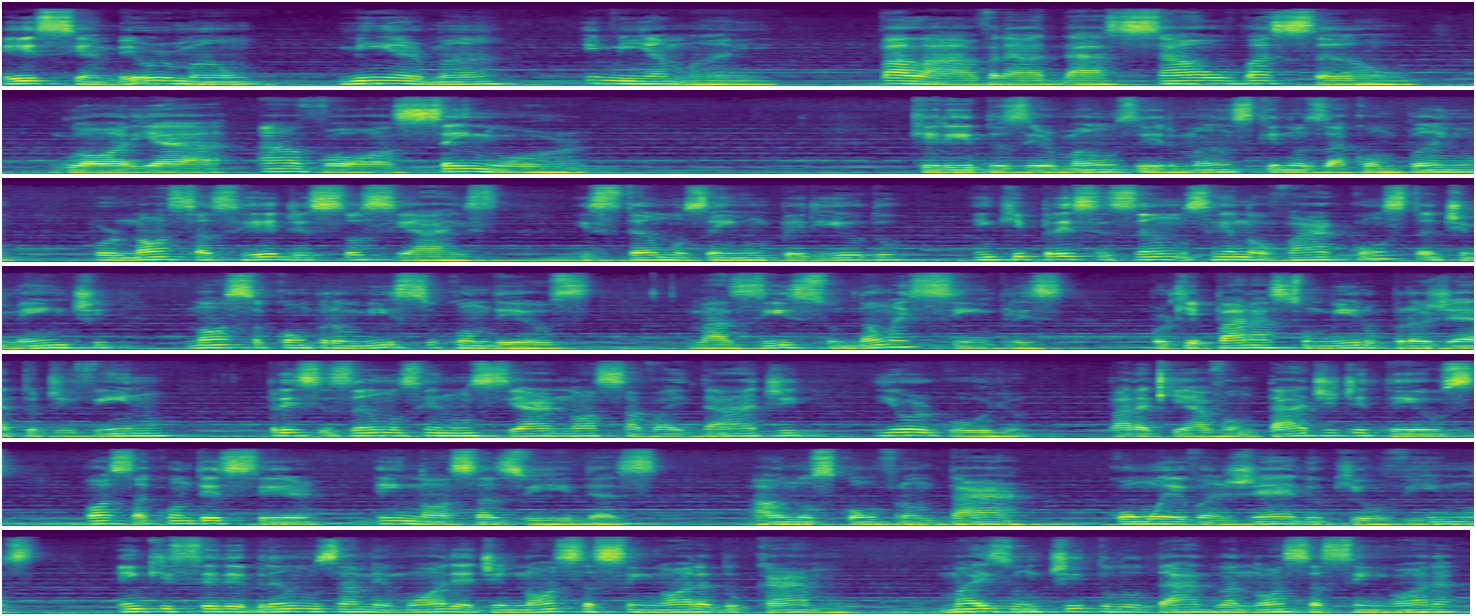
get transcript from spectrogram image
esse é meu irmão, minha irmã e minha mãe. Palavra da salvação. Glória a vós, Senhor. Queridos irmãos e irmãs que nos acompanham por nossas redes sociais, estamos em um período em que precisamos renovar constantemente nosso compromisso com Deus. Mas isso não é simples porque para assumir o projeto divino precisamos renunciar nossa vaidade e orgulho para que a vontade de Deus possa acontecer em nossas vidas. Ao nos confrontar com o Evangelho que ouvimos, em que celebramos a memória de Nossa Senhora do Carmo, mais um título dado a Nossa Senhora,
